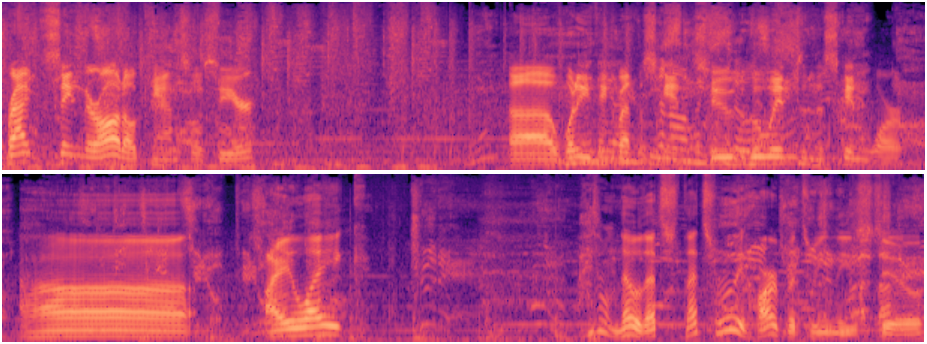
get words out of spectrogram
Practicing their auto cancels here. Uh, what do you think about the skins? Who, who wins in the skin war? Uh, I like. I don't know. That's that's really hard between these two.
